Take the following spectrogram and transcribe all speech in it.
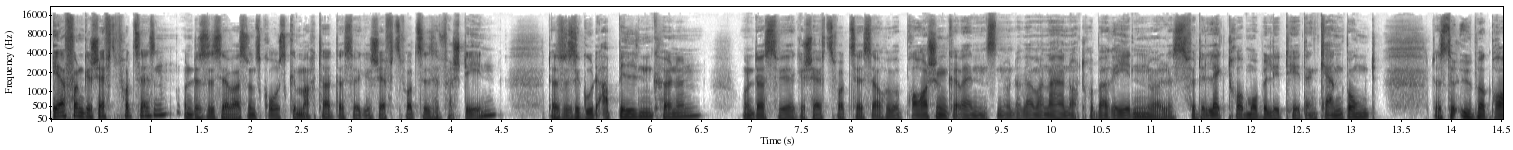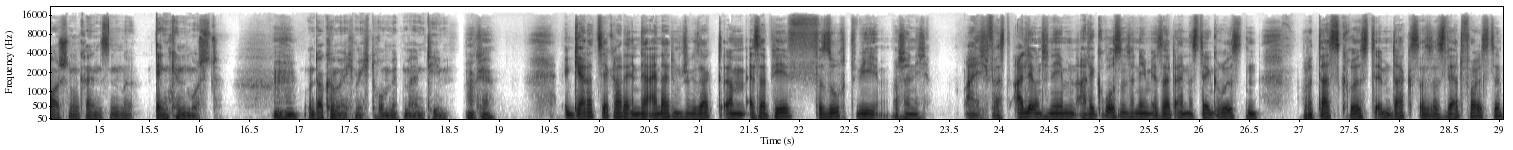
eher von Geschäftsprozessen und das ist ja was uns groß gemacht hat, dass wir Geschäftsprozesse verstehen, dass wir sie gut abbilden können und dass wir Geschäftsprozesse auch über Branchengrenzen und da werden wir nachher noch drüber reden, weil es für die Elektromobilität ein Kernpunkt, dass du über Branchengrenzen denken musst. Mhm. Und da kümmere ich mich drum mit meinem Team. Okay. Gerd hat es ja gerade in der Einleitung schon gesagt, ähm, SAP versucht, wie wahrscheinlich eigentlich fast alle Unternehmen, alle großen Unternehmen, ihr seid eines der größten oder das größte im DAX, also das wertvollste,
